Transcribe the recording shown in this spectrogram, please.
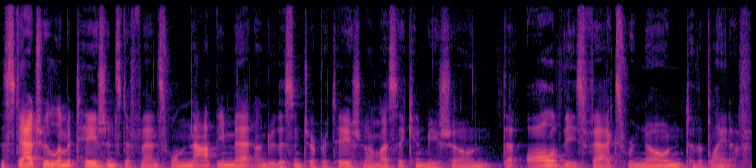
The statute of limitations defense will not be met under this interpretation unless it can be shown that all of these facts were known to the plaintiff.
